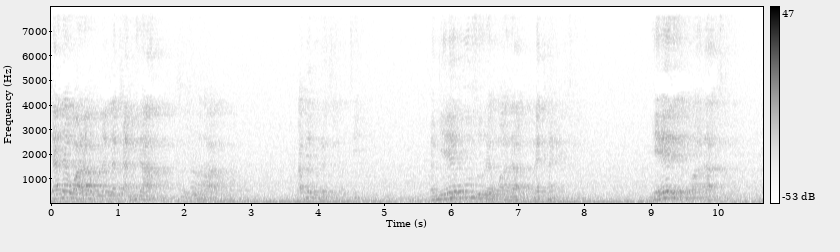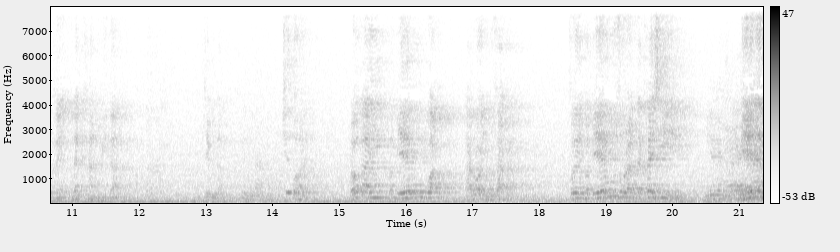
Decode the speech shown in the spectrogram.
ဉာဏ်နဲ့ဝါဒကိုလည်းလက်ခံပြီးသားဟုတ်ပါဘူး။ဘာဖြစ်လို့လဲဆိုတော့ဒီမမြဲဘူးဆိုတဲ့ဝါဒကိုလက်ခံတယ်ဆိုရင်မြဲတဲ့ဝါဒဆိုတော့လည်းလက်ခံပြီးသားဖြစ်ဘူးလားဖြစ်သွားတယ်လောကကြီးမမြဲဘူးကွာငါတို့ကယူဆတာဆိုရင်မမြဲဘူးဆိုတာတစ်ဖက်ရှိရင်မြဲတယ်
